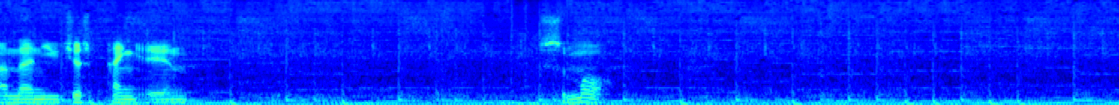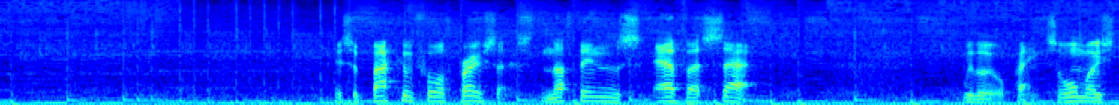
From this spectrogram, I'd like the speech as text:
And then you just paint in some more. It's a back and forth process. Nothing's ever set with oil paint. It's almost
